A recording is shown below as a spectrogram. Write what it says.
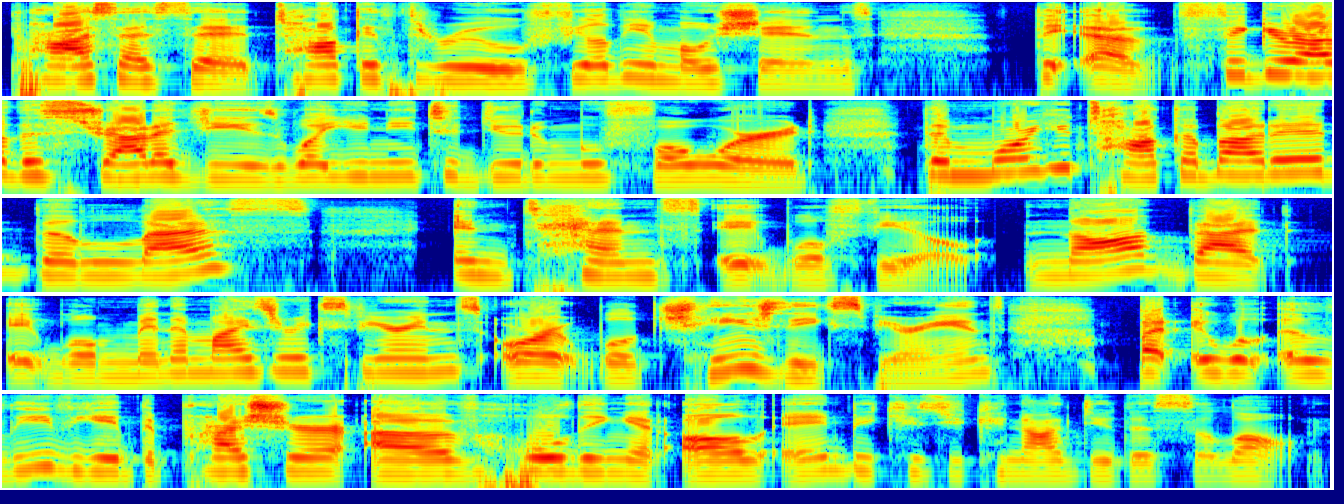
process it, talk it through, feel the emotions, the, uh, figure out the strategies, what you need to do to move forward. The more you talk about it, the less intense it will feel. Not that it will minimize your experience or it will change the experience, but it will alleviate the pressure of holding it all in because you cannot do this alone.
